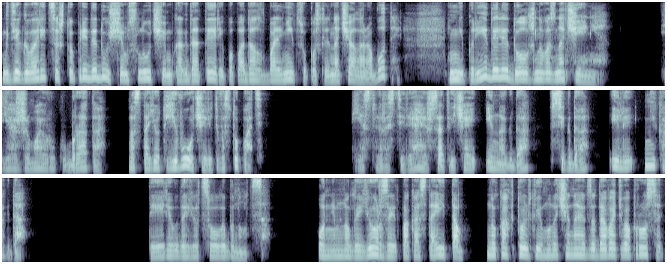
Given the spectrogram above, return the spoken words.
где говорится, что предыдущим случаем, когда Терри попадал в больницу после начала работы, не придали должного значения. Я сжимаю руку брата, настает его очередь выступать. Если растеряешься, отвечай «иногда», «всегда» или «никогда». Терри удается улыбнуться. Он немного ёрзает, пока стоит там, но как только ему начинают задавать вопросы,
